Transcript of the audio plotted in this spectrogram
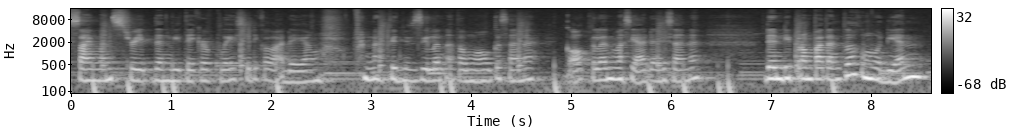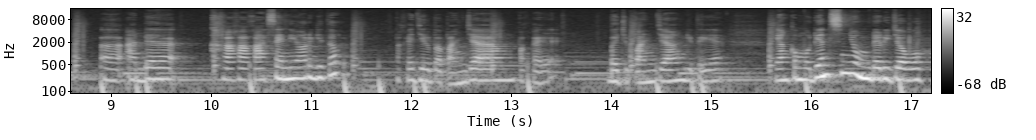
Simon Street dan Whitaker Place. Jadi kalau ada yang pernah ke New Zealand atau mau ke sana ke Auckland masih ada di sana. Dan di perempatan itu kemudian uh, ada kakak-kakak senior gitu pakai jilbab panjang pakai baju panjang gitu ya yang kemudian senyum dari jauh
